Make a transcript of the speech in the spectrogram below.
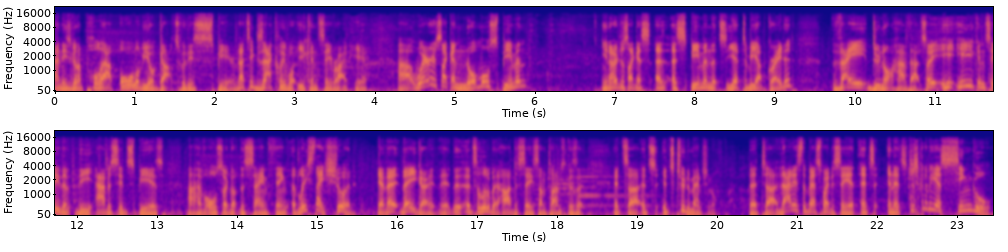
and he's going to pull out all of your guts with his spear. And that's exactly what you can see right here. Uh, whereas like a normal spearman, you know, just like a, a, a, spearman that's yet to be upgraded, they do not have that. So here you can see that the Abbasid spears uh, have also got the same thing. At least they should. Yeah, there, there you go. It's a little bit hard to see sometimes because it, it's uh, it's it's two dimensional. But uh, that is the best way to see it. It's and it's just going to be a single,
